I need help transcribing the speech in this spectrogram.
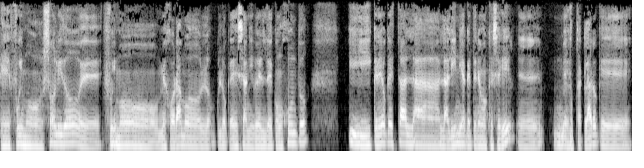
eh, fuimos sólidos, fuimos, mejoramos lo, que es a nivel de conjunto y creo que esta es la, la línea que tenemos que seguir. está claro que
